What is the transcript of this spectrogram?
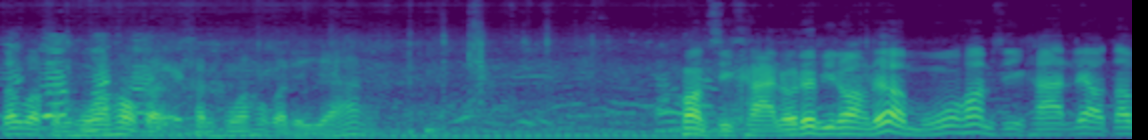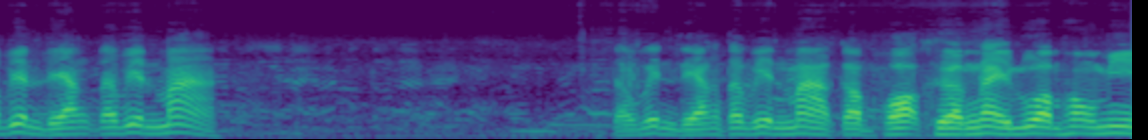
แต่ว่าคันหัวเฮากับคันหัวเฮาก็ได้ย่างห้อมสีขาดแล้วเด้อพี่น้องเด้อหมูห้อมสีขาดแล้วตะเว้นแดงตะเว้นมา ตะเว้นแดงตะเว้นมากกับเพาะเครื่องในรวมเฮามี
